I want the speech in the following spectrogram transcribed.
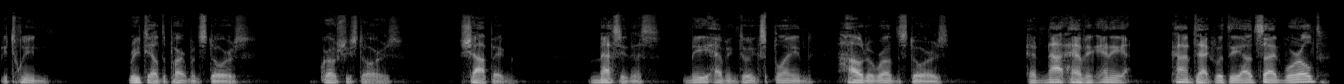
Between retail department stores, grocery stores, shopping, messiness, me having to explain how to run stores, and not having any contact with the outside world,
